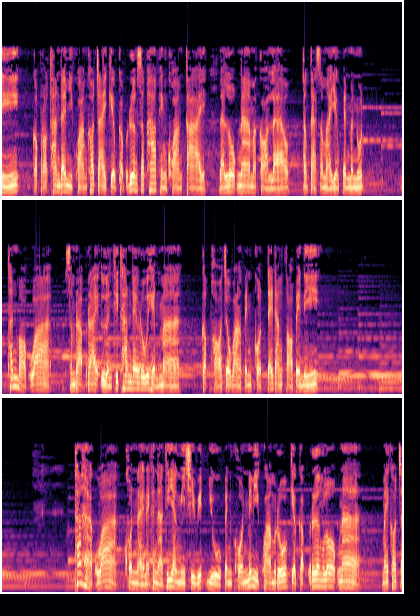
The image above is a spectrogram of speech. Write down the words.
นี้ ก็เพราะท่านได้มีความเข้าใจเกี่ยวกับเรื่องสภาพแห่งความตายและโลกหน้ามาก่อนแล้ว ตั้งแต่สมัยยังเป็นมนุษย์ ท่านบอกว่าสำหรับรายอื่นที่ท่านได้รู้เห็นมา ก็พอจะวางเป็นกฎได้ดังต่อไปนี้ ถ้าหากว่าคนไหนในขณะที่ยังมีชีวิตอยู่เป็นคนไม่มีความรู้เกี่ยวกับเรื่องโลกหน้า ไม่เข้าใจ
